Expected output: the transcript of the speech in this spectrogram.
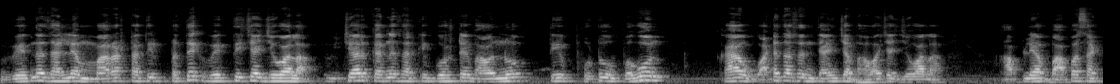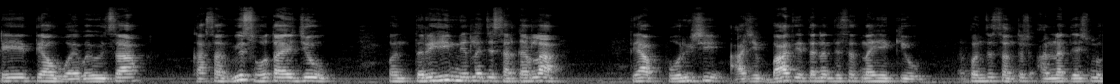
वेदना झालेल्या महाराष्ट्रातील प्रत्येक व्यक्तीच्या जीवाला विचार करण्यासारखी गोष्ट आहे भावांनो. ते फोटो बघून काय वाटत असेल त्यांच्या भावाच्या जीवाला? आपल्या बापासाठी त्या वैभवीचा कसा विष होत आहे जीव? पण तरीही निर्लज्ज सरकारला त्या पोरीशी अजिबात येताना दिसत नाही आहे किव सरपंच संतोष अण्णा देशमुख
